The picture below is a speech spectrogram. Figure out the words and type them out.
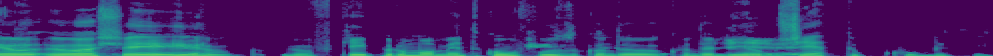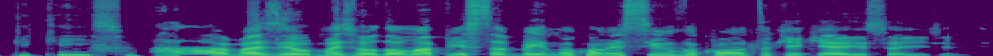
eu, eu achei. Eu, eu fiquei por um momento confuso quando, eu- quando eu li E- objeto cúbico. O que, que é isso? Ah, mas eu, mas eu dou uma pista bem no comecinho do conto o que, que é isso aí, gente.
